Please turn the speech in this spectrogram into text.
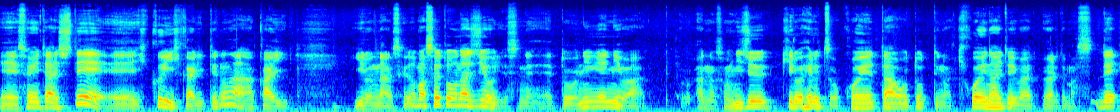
えーそれに対して、えー低い光っていうのが赤い色になるんですけど、まあ、それと同じようにですね、えっと、人間にはあのその 20kHz を超えた音っていうのは聞こえないと言われてます。で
